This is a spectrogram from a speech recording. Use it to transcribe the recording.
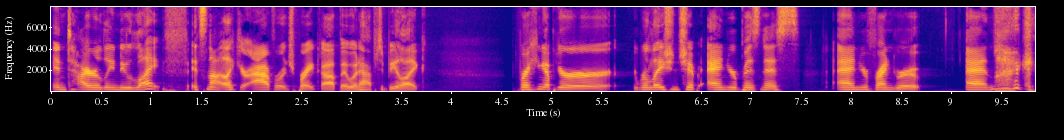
entirely new life. It's not like your average breakup. It would have to be like breaking up your relationship and your business and your friend group and like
